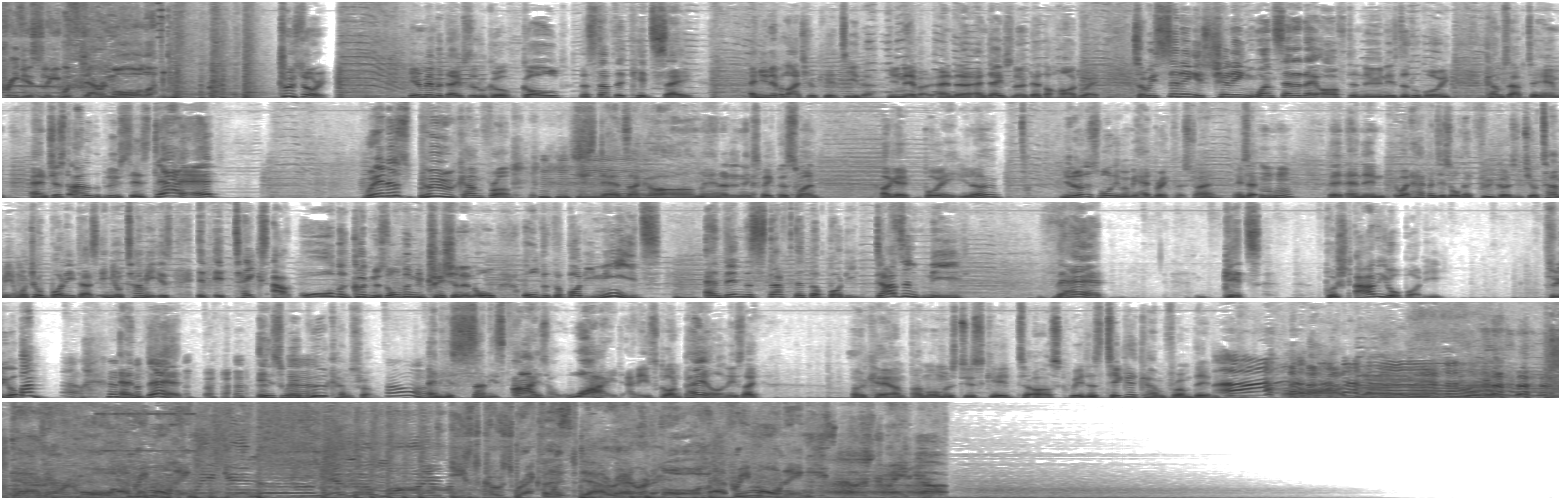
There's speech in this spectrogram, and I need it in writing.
Previously with Darren Maul. True story. You remember Dave's little girl, Gold? The stuff that kids say. And you never lie to your kids either. You never. And uh, and Dave's learned that the hard way. So he's sitting, he's chilling one Saturday afternoon. His little boy comes up to him and just out of the blue says, Dad, where does poo come from? Dad's like, oh man, I didn't expect this one. Okay, boy, you know, you know this morning when we had breakfast, right? And he's like, mm-hmm. And, and then what happens is all that food goes into your tummy. And what your body does in your tummy is it, it takes out all the goodness, all the nutrition, and all, all that the body needs. And then the stuff that the body doesn't need, that gets pushed out of your body through your bum. and that is where poo comes from. And his son, his eyes are wide and he's gone pale and he's like, okay, I'm, I'm almost too scared to ask, where does Tigger come from then? Ah. Oh, Darren Maul. Every morning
